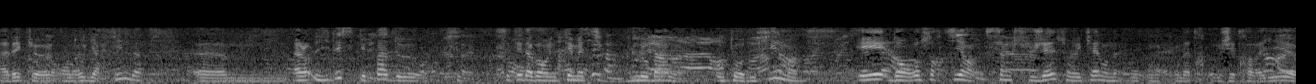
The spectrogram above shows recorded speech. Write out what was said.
avec Andrew Garfield. Alors l'idée c'était pas de c'était d'avoir une thématique globale autour du film et d'en ressortir cinq sujets sur lesquels on on- j'ai travaillé euh,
